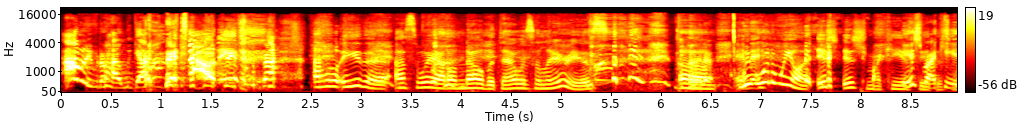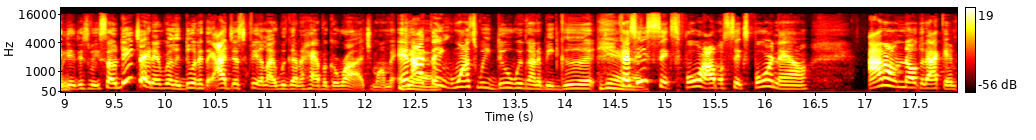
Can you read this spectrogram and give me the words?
I don't even know how we got on that topic. I don't either. I swear I don't know, but that was hilarious. But, uh, Um, we- that- what are we on? Ish, Ish my kid. It's my kid week. did this week. So DJ didn't really do anything. I just feel like we're gonna have a garage moment, and I think once we do, we're gonna be good. Yeah. Because he's six four, almost six four now. I don't know that I can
